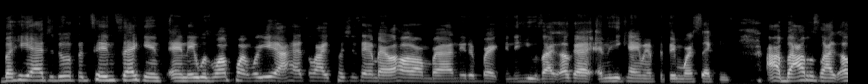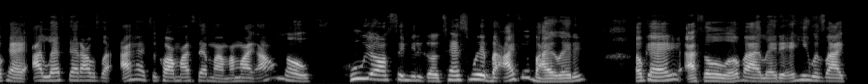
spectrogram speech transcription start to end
But he had to do it for 10 seconds. And it was one point where, yeah, I had to like push his hand back, like, hold on, bro, I need a break. And then he was like, Okay. And then he came in for three more seconds. I, but I was like, Okay. I left that. I was like, I had to call my stepmom. I'm like, I don't know who y'all sent me to go test with, but I feel violated. Okay, I feel a little violated. And he was like,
